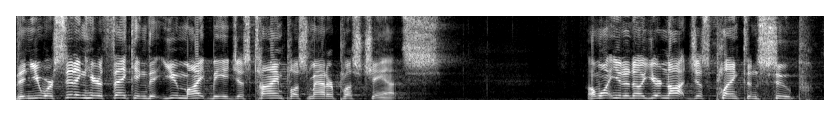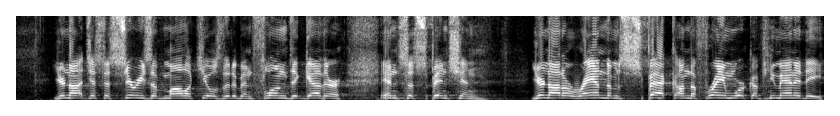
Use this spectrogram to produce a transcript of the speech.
then you are sitting here thinking that you might be just time plus matter plus chance. I want you to know you're not just plankton soup. You're not just a series of molecules that have been flung together in suspension. You're not a random speck on the framework of humanity.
